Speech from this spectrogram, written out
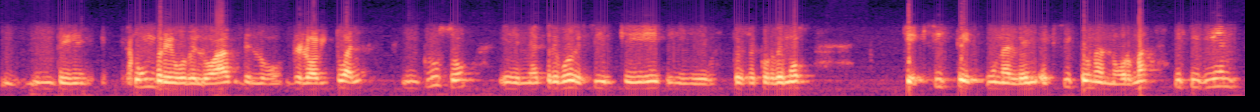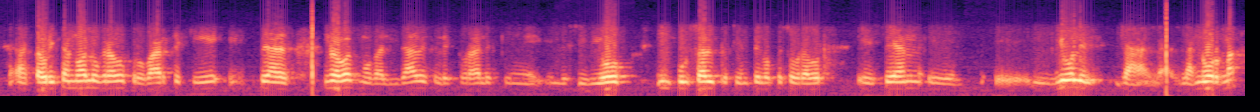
de cumbre o de lo, de lo, de lo habitual, Incluso eh, me atrevo a decir que, eh, pues recordemos que existe una ley, existe una norma, y si bien hasta ahorita no ha logrado probarse que estas nuevas modalidades electorales que decidió impulsar el presidente López Obrador eh, sean violen la, la, norma,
